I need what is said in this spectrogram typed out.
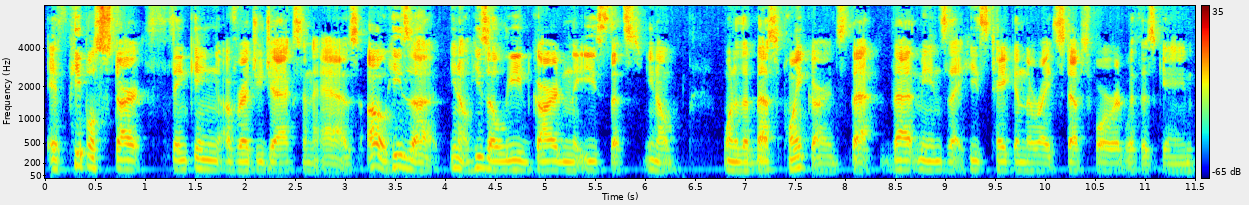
if people start thinking of Reggie Jackson as, oh, he's a you know he's a lead guard in the East that's you know one of the best point guards, that that means that he's taken the right steps forward with his game.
